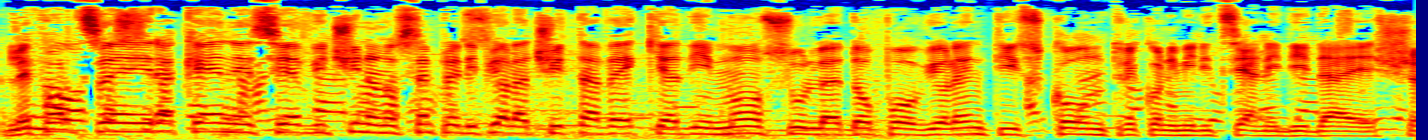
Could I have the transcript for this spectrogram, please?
Le forze irachene si avvicinano sempre di più alla città vecchia di Mosul dopo violenti scontri con i miliziani di Daesh.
